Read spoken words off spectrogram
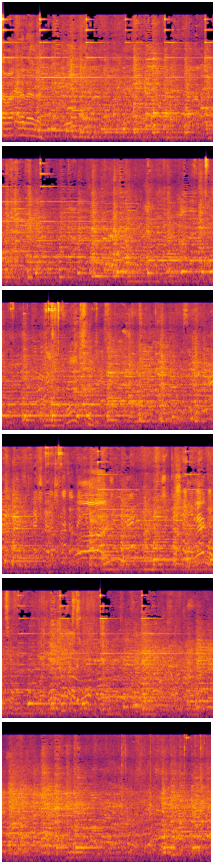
Ja, maar, eh, nee, nee, nee. Thank.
